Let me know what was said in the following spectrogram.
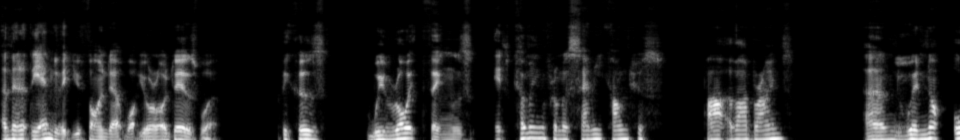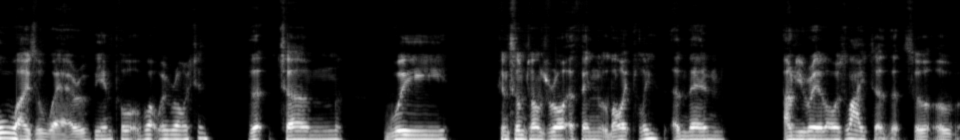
and then at the end of it, you find out what your ideas were. Because we write things it's coming from a semi-conscious part of our brains, and we're not always aware of the import of what we're writing. That um, we can sometimes write a thing lightly and then only realise later that sort of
